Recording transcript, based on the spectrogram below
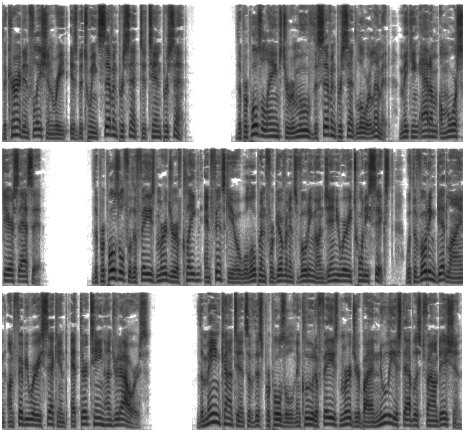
the current inflation rate is between 7% to 10%. The proposal aims to remove the 7% lower limit, making Atom a more scarce asset. The proposal for the phased merger of Klaytn and Finschia will open for governance voting on January 26th, with the voting deadline on February 2nd at 1300 hours. The main contents of this proposal include a phased merger by a newly established foundation,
